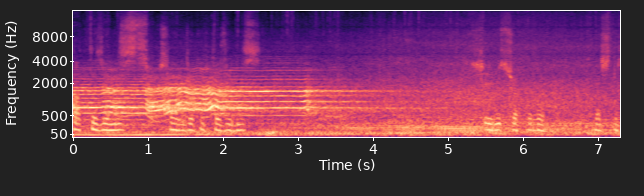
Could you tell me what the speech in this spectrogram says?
Tatlıcımız, sence tatlıcımız. Şeyimiz çok burada arkadaşlar.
